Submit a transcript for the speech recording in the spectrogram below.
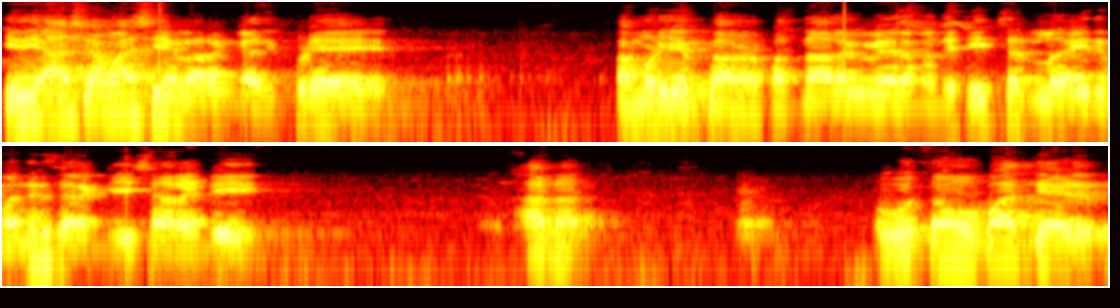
ఇది ఆషామాషి వ్యవహారం కాదు. ఇప్పుడే తమ్ముడు చెప్తాడు పద్నాలుగు వేల మంది టీచర్లు ఐదు మందిని సెలెక్ట్ చేశారండి అన్నారు ఉత్తమ ఉపాధ్యాయుడు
